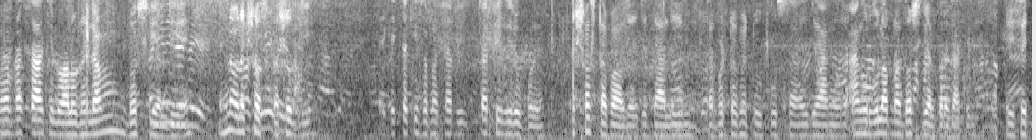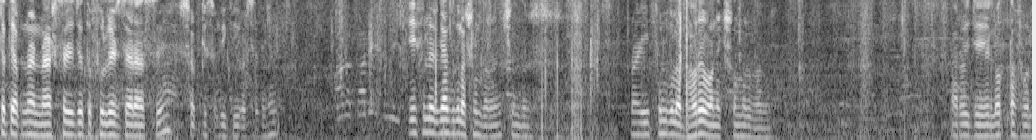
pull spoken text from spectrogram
আমি আপনার চার কিলো আলু নিলাম দশ রিয়াল দিয়ে। এখানে অনেক সস্তা সবজি। একটা কিস আপনার চার চার কেজির উপরে। সস্তা পাওয়া যায় যে ডালিম, তারপর টমেটো পুষা এই যে আঙুর, আঙুরগুলো আপনার দশ রিয়াল করে কাটুন। এই সাইডটাতে আপনার নার্সারি যত ফুলের চারা আছে সব কিছু বিক্রি করছে, দেখেন। এই ফুলের গাছগুলো সুন্দর, অনেক সুন্দর। আপনার এই ফুলগুলো ধরেও অনেক সুন্দরভাবে। আর ওই যে লত্তা ফুল।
